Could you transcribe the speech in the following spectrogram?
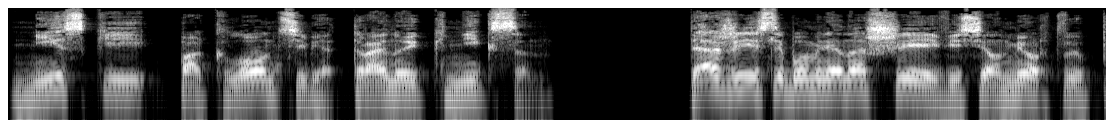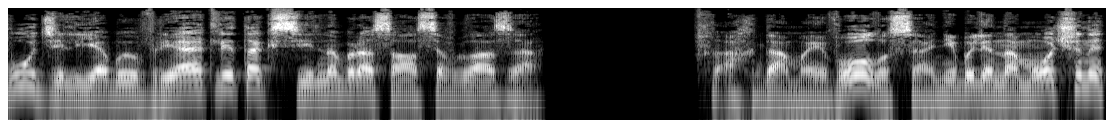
Низкий поклон тебе, тройной Книксон. Даже если бы у меня на шее висел мертвый пудель, я бы вряд ли так сильно бросался в глаза. Ах да, мои волосы, они были намочены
